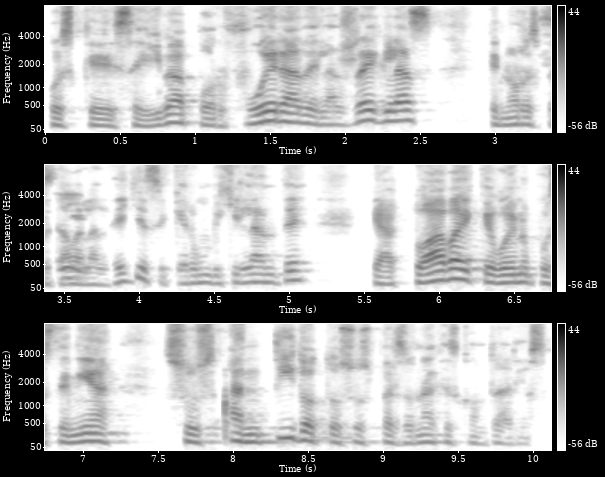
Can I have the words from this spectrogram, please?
pues que se iba por fuera de las reglas, que no respetaba las leyes y que era un vigilante que actuaba y que bueno, pues tenía sus antídotos, sus personajes contrarios.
